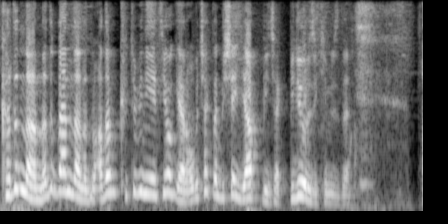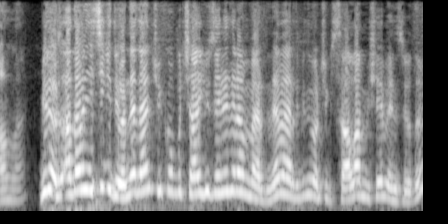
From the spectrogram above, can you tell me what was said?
kadın da anladı ben de anladım. Adam kötü bir niyeti yok yani o bıçakla bir şey yapmayacak biliyoruz ikimiz de. Ama Biliyoruz adamın içi gidiyor. Neden? Çünkü o bıçağı 150 lira mı verdi? Ne verdi bilmiyorum çünkü sağlam bir şeye benziyordu.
